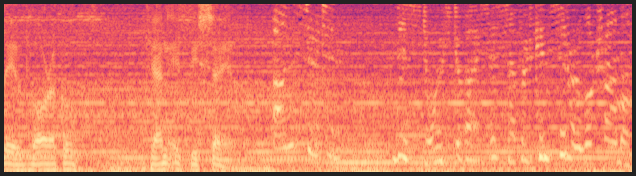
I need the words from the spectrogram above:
Live, Oracle? Can it be saved? Uncertain. This storage device has suffered considerable trauma.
